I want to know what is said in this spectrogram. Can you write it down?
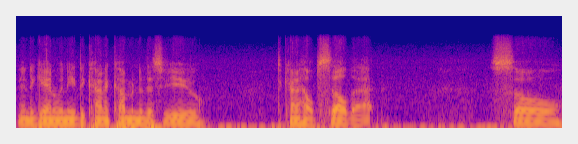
and again, we need to kind of come into this view to kind of help sell that. So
